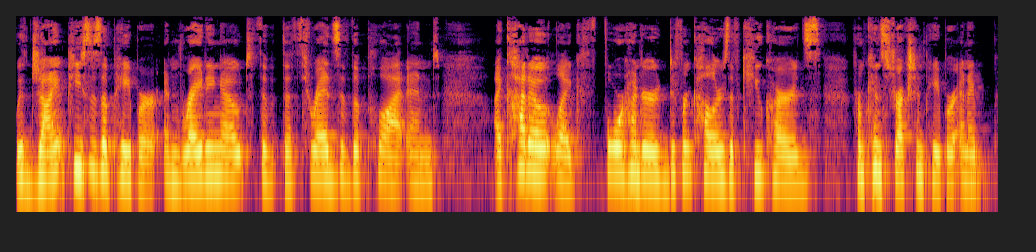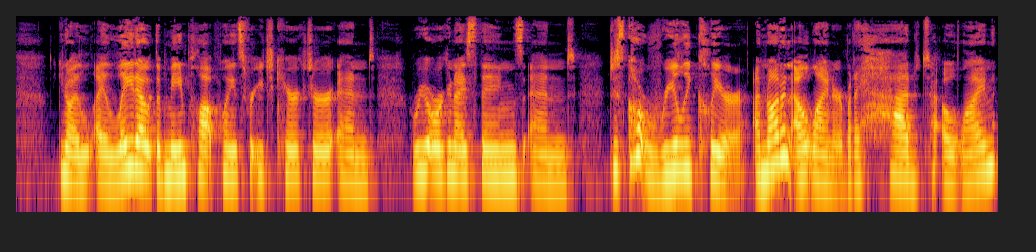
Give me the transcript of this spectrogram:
with giant pieces of paper and writing out the the threads of the plot, and I cut out like 400 different colors of cue cards from construction paper, and I you know I, I laid out the main plot points for each character and reorganized things and just got really clear. I'm not an outliner, but I had to outline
